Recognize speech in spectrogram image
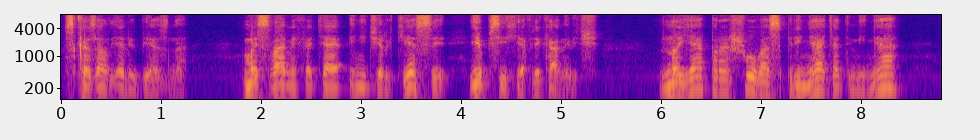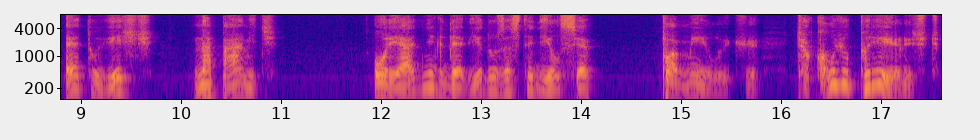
сказал я любезно. Мы с вами, хотя и не черкесы, Евпсихий Африканович, но я прошу вас принять от меня эту вещь на память». Урядник для виду застыдился. «Помилуйте, такую прелесть!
